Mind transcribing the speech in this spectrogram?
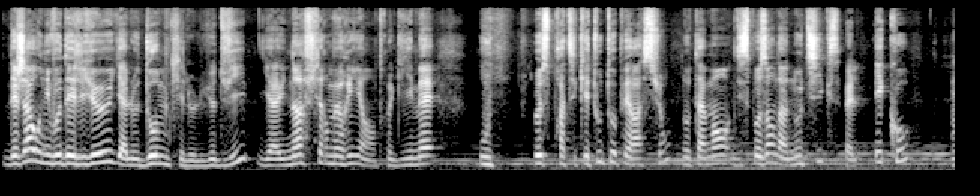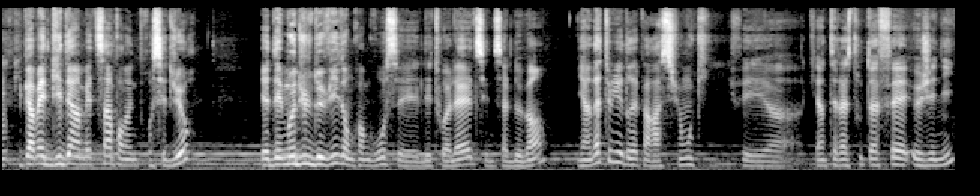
déjà, au niveau des lieux, il y a le dôme qui est le lieu de vie. Il y a une infirmerie, entre guillemets, où peut se pratiquer toute opération, notamment disposant d'un outil qui s'appelle ECHO, qui permet de guider un médecin pendant une procédure. Il y a des modules de vie, donc en gros, c'est des toilettes, c'est une salle de bain. Il y a un atelier de réparation qui, fait, euh, qui intéresse tout à fait Eugénie.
